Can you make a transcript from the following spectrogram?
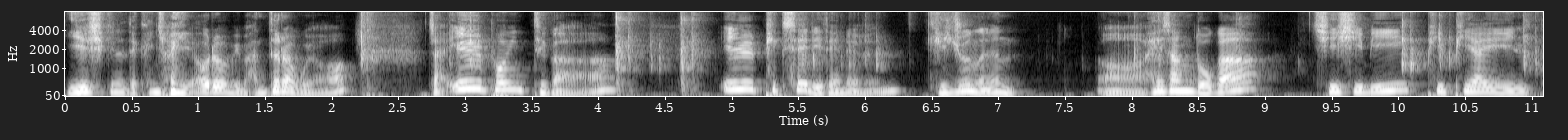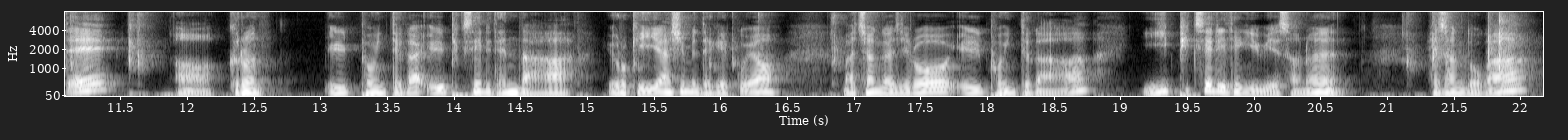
이해시키는데 굉장히 어려움이 많더라고요. 자, 1포인트가 1픽셀이 되는 기준은 어, 해상도가 72 ppI일 때 어, 그런 1포인트가 1픽셀이 된다. 이렇게 이해하시면 되겠고요. 마찬가지로 1포인트가 2픽셀이 되기 위해서는 해상도가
